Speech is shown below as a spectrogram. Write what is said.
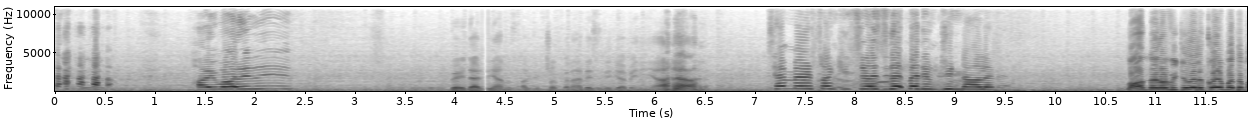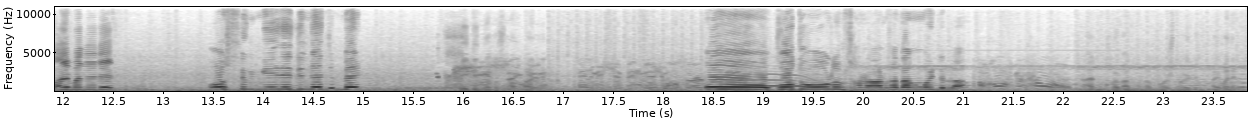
Hayvan herif. Beyler yalnız Akın çok fena rezil ediyor beni ya. Sen beni sanki hiç rezil etmedin cümle aleme. Lan ben o videoları koymadım hayvan herif. Olsun gene dinledim ben. Ne in visual, sir. Oo kodu oğlum sana arkadan koydu la. Lan koy ben bundan konuşma öyle hayvan herif.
